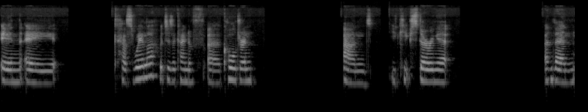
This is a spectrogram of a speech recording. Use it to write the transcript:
in a cazuela, which is a kind of uh, cauldron, and you keep stirring it and then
